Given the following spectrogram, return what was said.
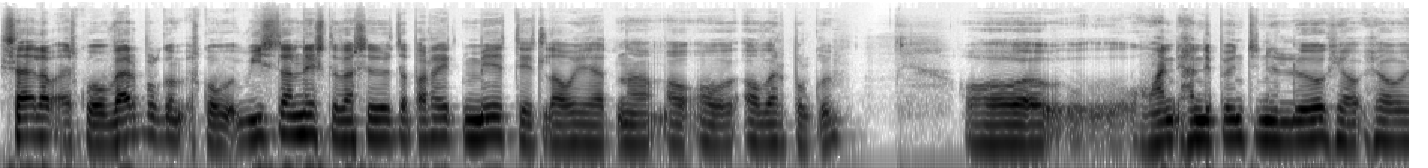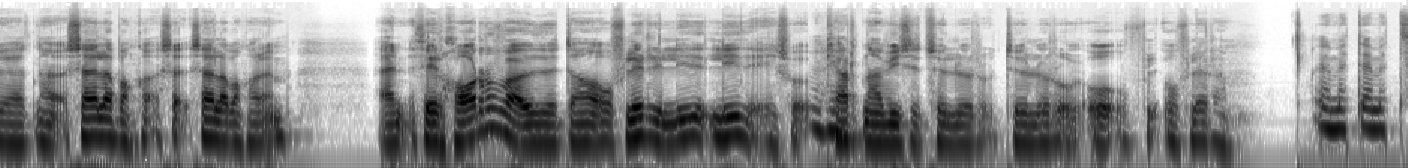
sko, verbulgum, sko, víslarneislu versið þetta bara einn mitill á, hérna, á, á, á verbulgum og, og hann, hann er bundin í lög hjá, hjá hérna, Sælabankanum en þeir horfa auðvitað á fleiri liði eins og mm -hmm. kjarnavísitölur tölur og, og, og fleira Einmitt, einmitt.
